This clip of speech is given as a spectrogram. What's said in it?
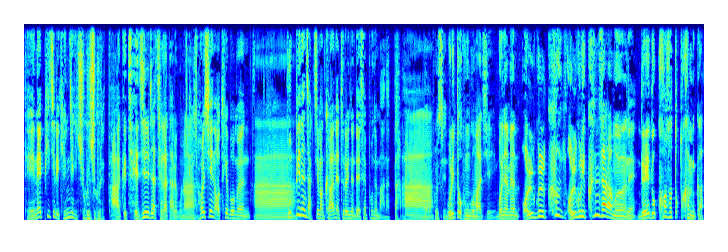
대뇌 피질이 굉장히 주글주글했대요. 아, 그 재질 자체가 다르구나. 그래서 훨씬 어떻게 보면 아. 부피는 작지만 그 안에 들어있는 뇌 세포는 많았다. 아, 라고 볼수 있는 우리 또 궁금하지. 뭐냐면 얼굴 크 얼굴이 큰 사람은 네. 뇌도 커서 똑똑합니까?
